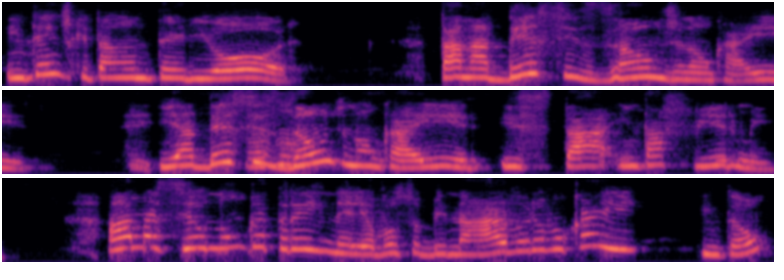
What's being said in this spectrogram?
Entende que está anterior, está na decisão de não cair. E a decisão uhum. de não cair está em estar tá firme. Ah, mas se eu nunca treinei, eu vou subir na árvore, eu vou cair. Então,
